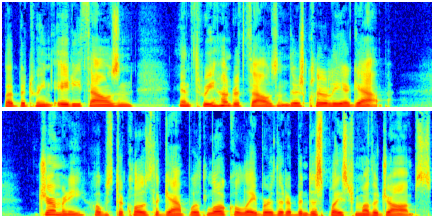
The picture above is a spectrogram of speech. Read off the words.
but between 80,000 and 300,000, there's clearly a gap. Germany hopes to close the gap with local labor that have been displaced from other jobs.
